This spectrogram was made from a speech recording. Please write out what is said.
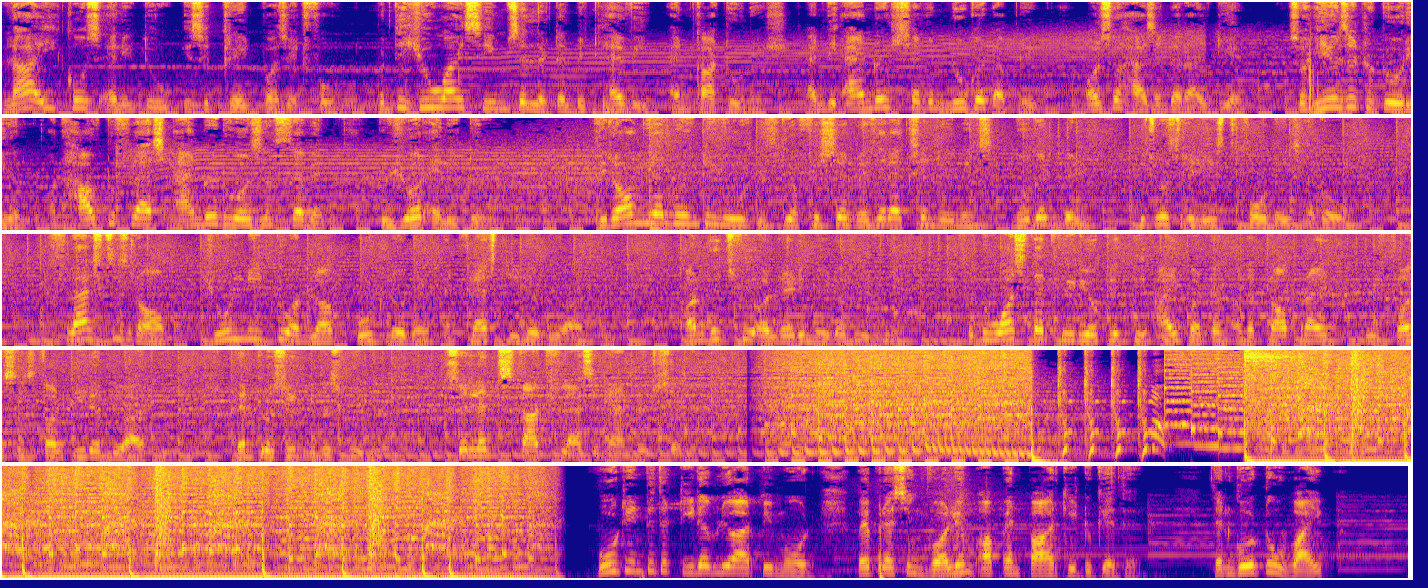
LeEco's LE2 is a great budget phone, but the UI seems a little bit heavy and cartoonish, and the Android 7 Nougat update also hasn't arrived yet. So here's a tutorial on how to flash Android version 7 to your LE2. The ROM we are going to use is the official Resurrection Remix Nougat build which was released 4 days ago. To flash this ROM, you will need to unlock bootloader and flash TWRP, on which we already made a video. So to watch that video, click the I button on the top right to first install TWRP, then proceed with this video. So let's start flashing Android 7. Boot into the TWRP mode by pressing volume up and power key together. Then go to wipe,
